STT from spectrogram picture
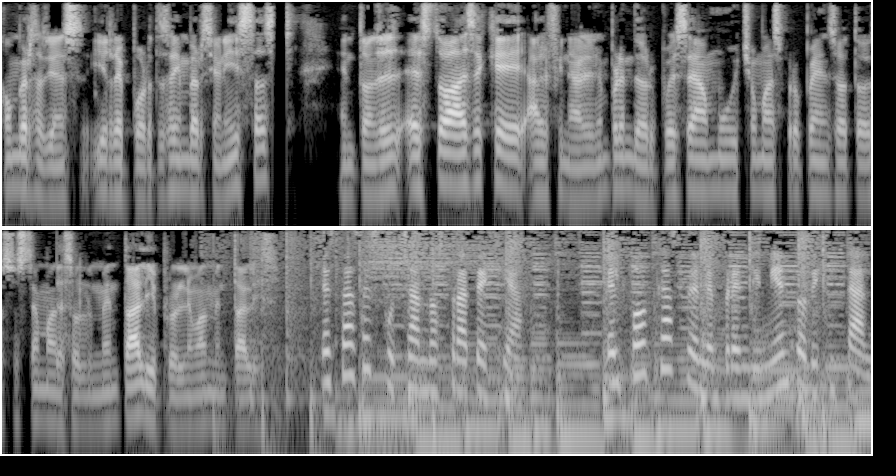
conversaciones y reportes a inversionistas. Entonces, esto hace que al final el emprendedor pues sea mucho más propenso a todos esos temas de salud mental y problemas mentales. Estás escuchando Estrategia, el podcast del emprendimiento digital.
